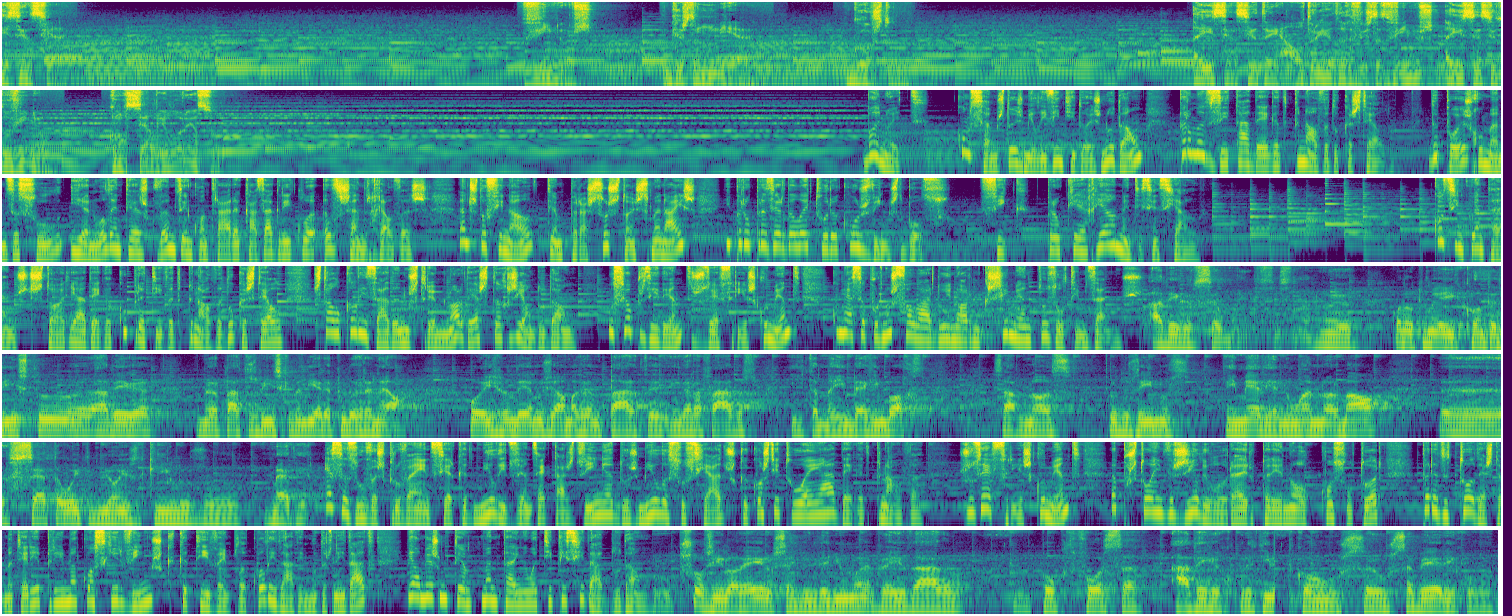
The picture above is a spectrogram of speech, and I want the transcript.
essência. Vinhos. Gastronomia. Gosto. A Essência tem a autoria da revista de vinhos A Essência do Vinho, com Célia Lourenço. Boa noite. Começamos 2022 no Dão para uma visita à adega de Penalva do Castelo. Depois rumamos a sul e é no Alentejo que vamos encontrar a Casa Agrícola Alexandre Relvas. Antes do final, tempo para as sugestões semanais e para o prazer da leitura com os vinhos de bolso. Fique para o que é realmente essencial. Com 50 anos de história, a adega cooperativa de Penalva do Castelo está localizada no extremo nordeste da região do Dão. O seu presidente, José Frias Clemente, começa por nos falar do enorme crescimento dos últimos anos. A adega cresceu muito, sim senhor. Quando eu tomei conta disto, a adega, a maior parte dos vinhos que vendia era tudo a granel. Hoje vendemos já uma grande parte engarrafados e também em bag-in-box. Sabe, nós produzimos, em média, num ano normal, 7 a 8 milhões de quilos média. Essas uvas provêm de cerca de 1.200 hectares de vinha dos mil associados que constituem a adega de Penalva. José Frias Clemente apostou em Virgílio Loureiro para enólogo consultor para de toda esta matéria-prima conseguir vinhos que cativem pela qualidade e modernidade e ao mesmo tempo mantenham a tipicidade do Dão. O professor Virgílio Loureiro, sem dúvida nenhuma, veio dar um pouco de força à adega cooperativa com o seu saber e com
